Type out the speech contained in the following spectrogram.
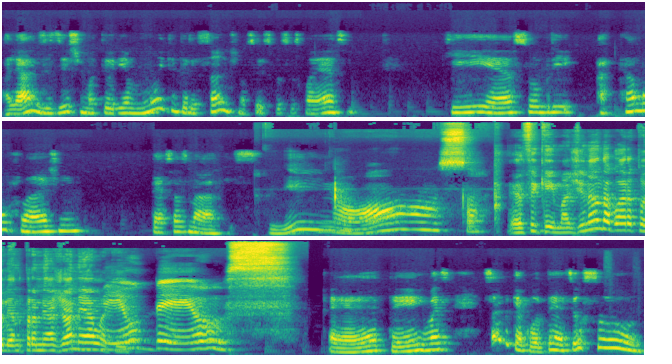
Aliás, existe uma teoria muito interessante, não sei se vocês conhecem, que é sobre a camuflagem dessas naves. Nossa! Eu fiquei imaginando agora, tô olhando para minha janela Meu aqui. Deus! É, tem, mas sabe o que acontece? Eu sou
